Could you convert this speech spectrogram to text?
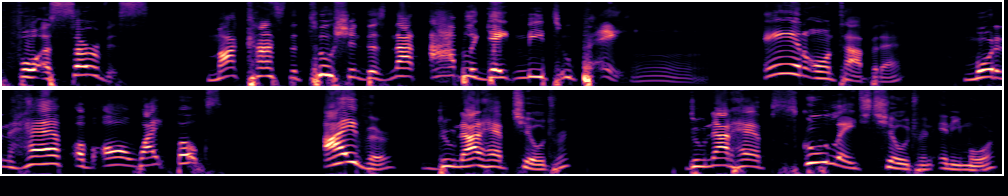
for a service my Constitution does not obligate me to pay? Mm. And on top of that, more than half of all white folks either do not have children, do not have school age children anymore,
